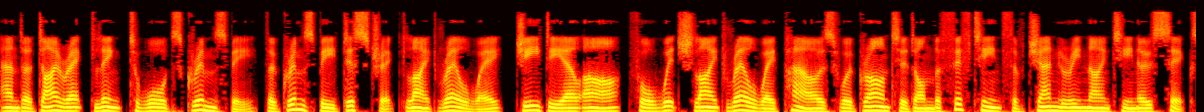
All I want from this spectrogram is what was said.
and a direct link towards Grimsby the Grimsby District Light Railway, GDLR, for which light railway powers were granted on 15 January 1906.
